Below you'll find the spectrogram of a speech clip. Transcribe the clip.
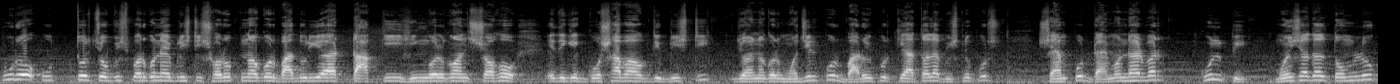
পুরো উত্তর চব্বিশ পরগনায় বৃষ্টি, স্বরূপনগর বাদুরিয়া টাকি, হিঙ্গলগঞ্জ সহ এদিকে গোসাবা অবধি বৃষ্টি, জয়নগর, মজিলপুর, বারুইপুর, কেয়াতলা, বিষ্ণুপুর, শ্যামপুর, ডায়মন্ড হারবার, কুলপি, মহিষাদল, তমলুক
